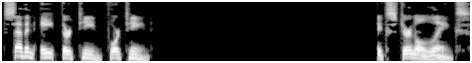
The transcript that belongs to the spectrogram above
7, 8, 13, 14. External links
